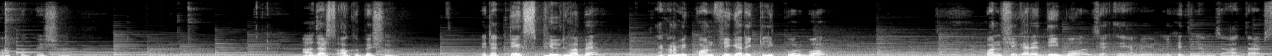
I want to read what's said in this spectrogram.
অকুপেশন আদার্স অকুপেশন এটা টেক্সট ফিল্ড হবে। এখন আমি কনফিগারে ক্লিক করব। কনফিগারে দিব যে আমি লিখে দিলাম যে আদার্স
